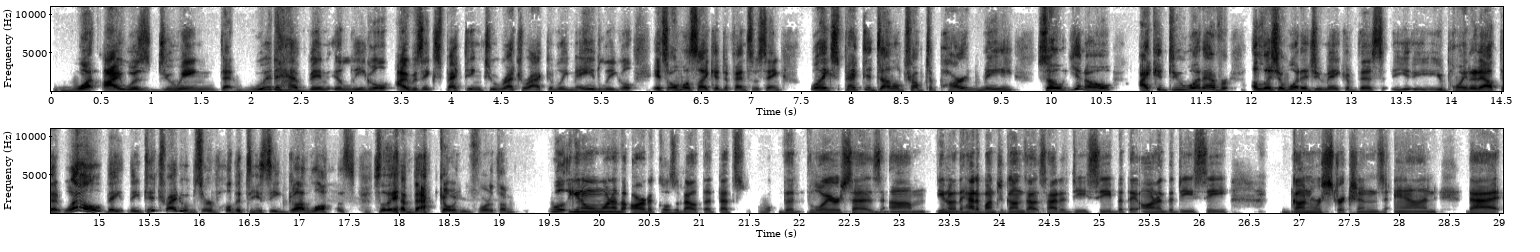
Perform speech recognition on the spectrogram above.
what I was doing that would have been illegal, I was expecting to retroactively made legal. It's almost like a defense of saying, well, I expected Donald Trump to pardon me. So, you know, I could do whatever. Alicia, what did you make of this? You, you, pointed out that, well, they, they did try to observe all the DC gun laws. So they have that going for them. Well, you know, one of the articles about that, that's the lawyer says, um, you know, they had a bunch of guns outside of DC, but they honored the DC gun restrictions and that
